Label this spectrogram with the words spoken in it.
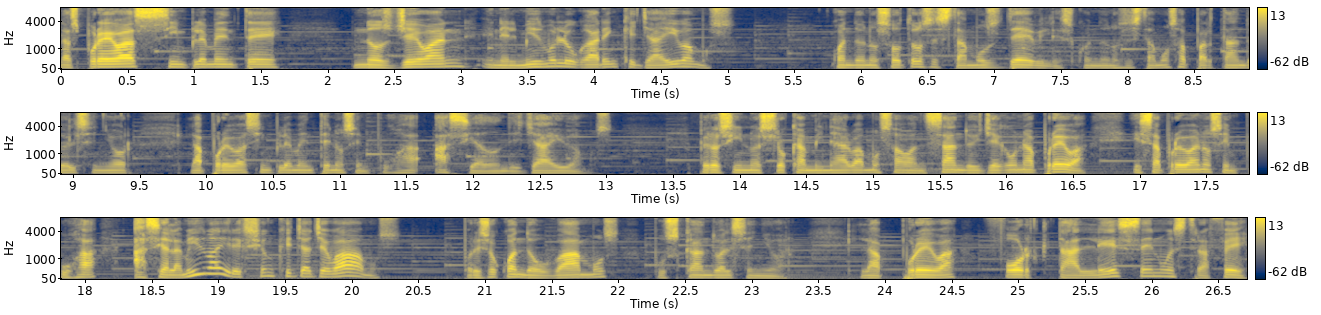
Las pruebas simplemente nos llevan en el mismo lugar en que ya íbamos, cuando nosotros estamos débiles, cuando nos estamos apartando del Señor, la prueba simplemente nos empuja hacia donde ya íbamos. Pero si nuestro caminar vamos avanzando y llega una prueba, esa prueba nos empuja hacia la misma dirección que ya llevábamos. Por eso cuando vamos buscando al Señor, la prueba fortalece nuestra fe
